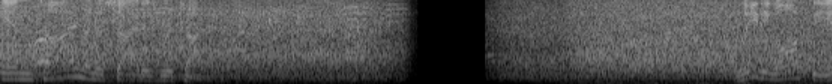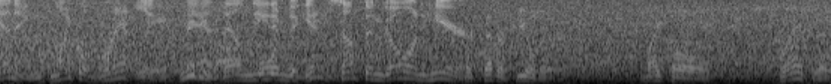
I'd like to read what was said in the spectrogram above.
Throw in time, and the side is retired. Leading off the inning, Michael Brantley. and they'll need him to get something going here. The center fielder, Michael Brantley.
